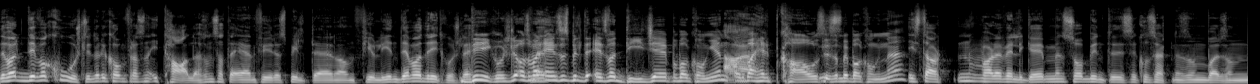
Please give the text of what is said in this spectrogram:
det var, det var koselig når de kom fra sånn Italia. Sånn satte en fyr og spilte en eller annen fiolin. Det var dritkoselig. Dritkoselig. Og så var det en som spilte En som var DJ på balkongen, og det var helt kaos liksom, i balkongene. I starten var det veldig gøy, men så begynte disse konsertene som bare sånn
